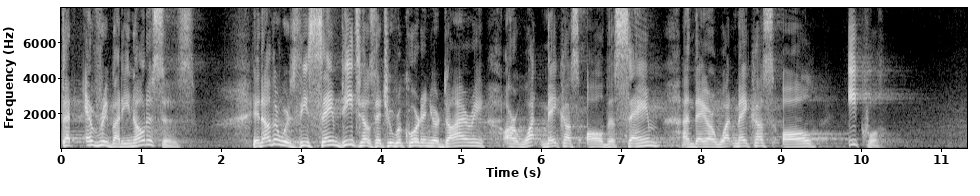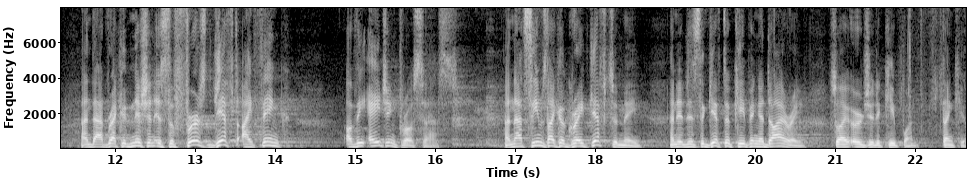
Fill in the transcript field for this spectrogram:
that everybody notices. In other words, these same details that you record in your diary are what make us all the same, and they are what make us all equal. And that recognition is the first gift, I think, of the aging process. And that seems like a great gift to me. And it is the gift of keeping a diary. So I urge you to keep one. Thank you.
